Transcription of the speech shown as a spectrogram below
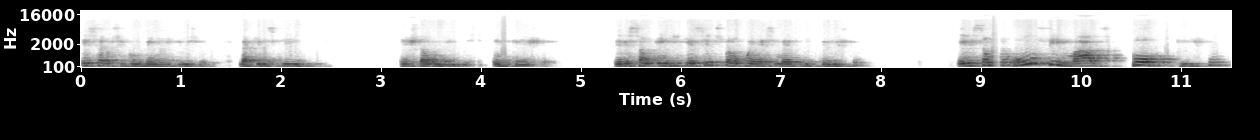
Esse era o segundo benefício daqueles que estão unidos em Cristo. Eles são enriquecidos pelo conhecimento de Cristo, eles são confirmados por Cristo,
